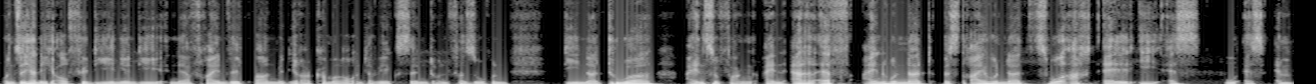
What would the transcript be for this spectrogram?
und sicherlich auch für diejenigen, die in der freien Wildbahn mit ihrer Kamera unterwegs sind und versuchen, die Natur einzufangen. Ein RF 100 bis 300 28 LIS USM.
